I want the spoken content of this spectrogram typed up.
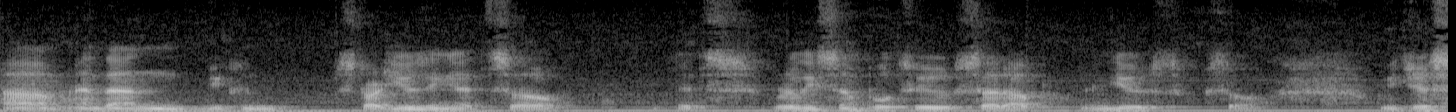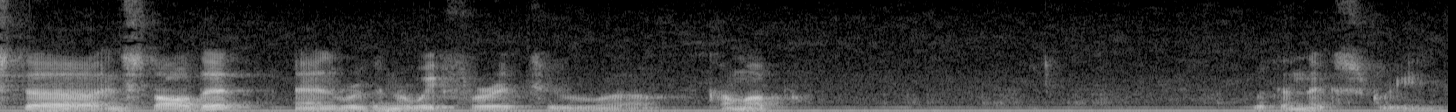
um, and then you can start using it. So it's really simple to set up and use. So we just uh, installed it, and we're going to wait for it to uh, come up with the next screen.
